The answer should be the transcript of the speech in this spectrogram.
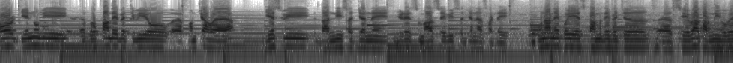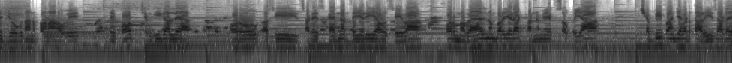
ਔਰ ਜਿਹਨੂੰ ਵੀ ਗਰੁੱਪਾਂ ਦੇ ਵਿੱਚ ਵੀ ਉਹ ਪਹੁੰਚਿਆ ਹੋਇਆ ਆ, ਜਿਸ ਵੀ ਦਾਨੀ ਸੱਜਣ ਨੇ, ਜਿਹੜੇ ਸਮਾਜ ਸੇਵੀ ਸੱਜਣ ਆ ਸਾਡੇ, ਉਹਨਾਂ ਨੇ ਕੋਈ ਇਸ ਕੰਮ ਦੇ ਵਿੱਚ ਸੇਵਾ ਕਰਨੀ ਹੋਵੇ, ਯੋਗਦਾਨ ਪਾਉਣਾ ਹੋਵੇ, ਤੇ ਬਹੁਤ ਚੰਗੀ ਗੱਲ ਆ। ਔਰ ਉਹ ਅਸੀਂ, ਸਾਡੇ ਸਕੈਨਰ ਤੇ ਜਿਹੜੀ ਆ ਉਹ ਸੇਵਾ, ਔਰ ਮੋਬਾਈਲ ਨੰਬਰ ਜਿਹੜਾ 98150 26548 ਸਾਡੇ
